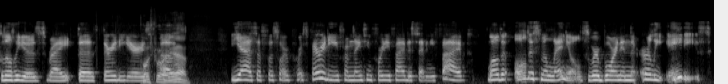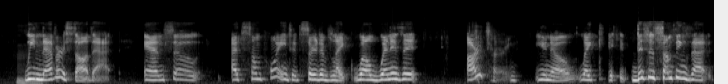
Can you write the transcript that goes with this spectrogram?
Glorieuses, right? The 30 years. Post-war, of, yeah. Yes, of post-war prosperity from 1945 to 75. Well, the oldest millennials were born in the early 80s. Hmm. We never saw that. And so at some point, it's sort of like, well, when is it our turn? You know, like it, this is something that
